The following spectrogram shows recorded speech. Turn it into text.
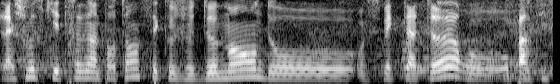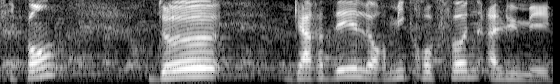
la chose qui est très importante, c'est que je demande aux, spectateurs, aux, participants, de garder leur microphone allumé.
